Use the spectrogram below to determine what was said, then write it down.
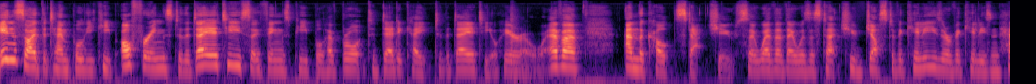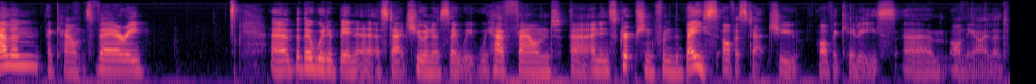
Inside the temple, you keep offerings to the deity, so things people have brought to dedicate to the deity or hero or whatever, and the cult statue. So whether there was a statue just of Achilles or of Achilles and Helen, accounts vary. Uh, but there would have been a, a, statue, and as I say, we, we have found uh, an inscription from the base of a statue of Achilles um, on the island.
